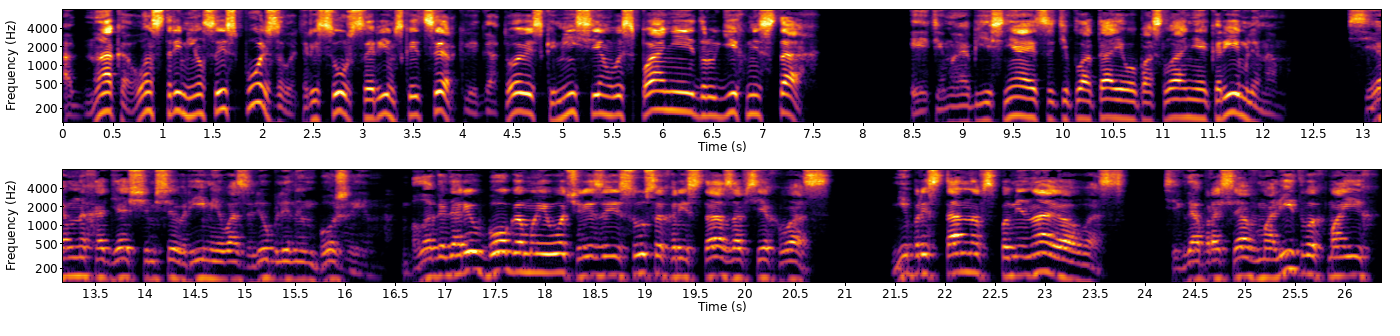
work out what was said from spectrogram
Однако он стремился использовать ресурсы римской церкви, готовясь к миссиям в Испании и других местах. Этим и объясняется теплота его послания к римлянам. «Всем находящимся в Риме возлюбленным Божиим, благодарю Бога моего через Иисуса Христа за всех вас. Непрестанно вспоминаю о вас, всегда прося в молитвах моих,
